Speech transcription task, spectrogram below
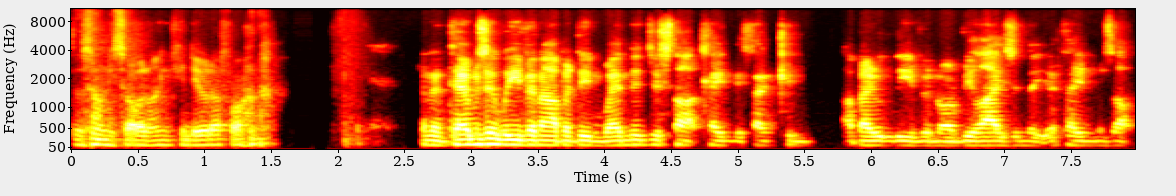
there's only so long you can do that for. and in terms of leaving Aberdeen, when did you start kind of thinking about leaving or realising that your time was up?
